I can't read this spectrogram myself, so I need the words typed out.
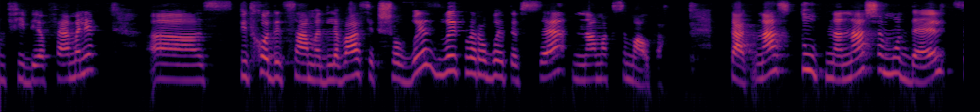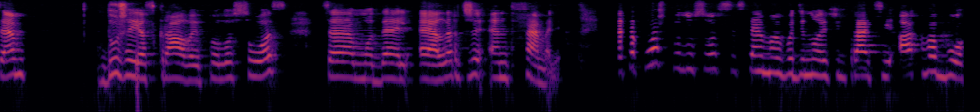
Amphibia Family підходить саме для вас, якщо ви звикли робити все на максималках. Так, наступна наша модель це дуже яскравий пилосос. Це модель Allergy and Family. Це також пилосос з системою водяної фільтрації Aquabox,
